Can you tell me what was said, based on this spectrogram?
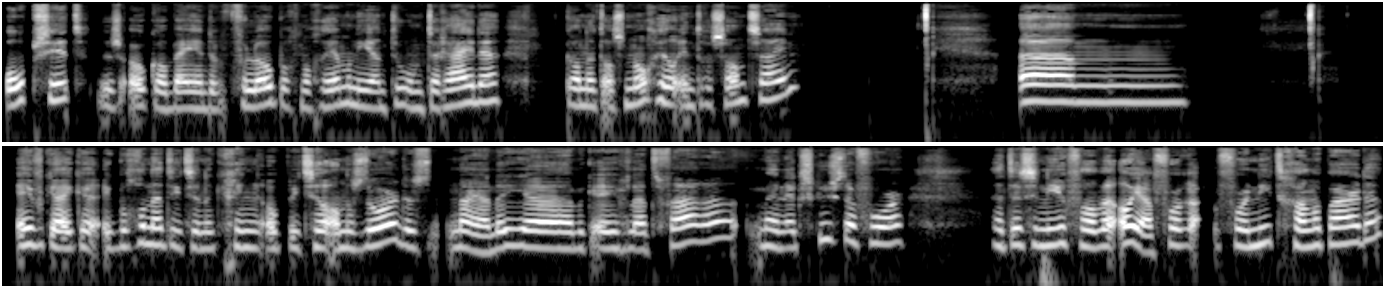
erop zit. Dus ook al ben je er voorlopig nog helemaal niet aan toe om te rijden, kan het alsnog heel interessant zijn. Um, Even kijken, ik begon net iets en ik ging op iets heel anders door. Dus nou ja, die uh, heb ik even laten varen. Mijn excuus daarvoor. Het is in ieder geval wel, oh ja, voor, voor niet-gangenpaarden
